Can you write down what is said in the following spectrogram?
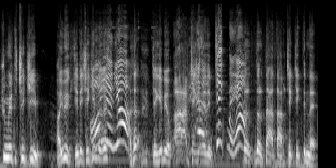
Şu Mert'i çekeyim. Aybük seni çekeyim Hayır kız? ya. Çekemiyorum. Anam çekemedim. Çekme ya. Dur dur tamam tamam çekecektim de.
